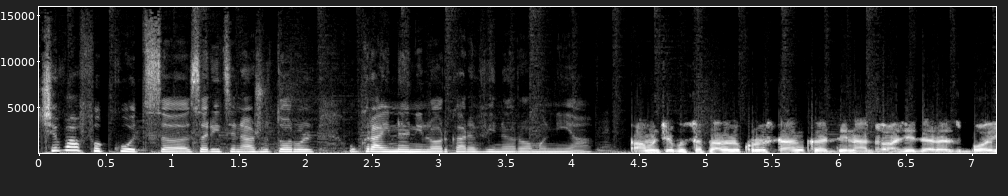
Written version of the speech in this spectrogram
Ce v-a făcut să săriți în ajutorul ucrainenilor care vin în România? Am început să fac lucrul ăsta încă din a doua zi de război.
